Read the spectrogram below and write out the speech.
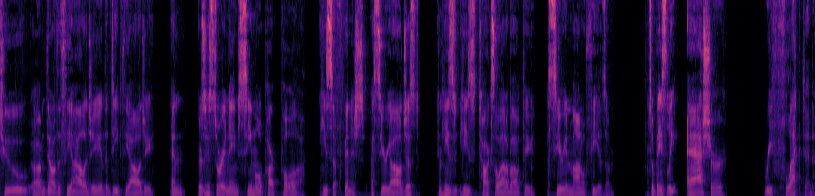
to um, you know the theology, and the deep theology, and there's a historian named Simo Parpola. He's a Finnish Assyriologist, and he's he's talks a lot about the Assyrian monotheism. So basically, Ashur reflected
